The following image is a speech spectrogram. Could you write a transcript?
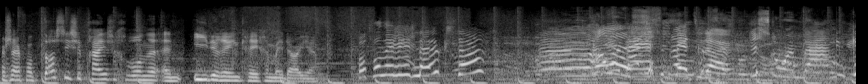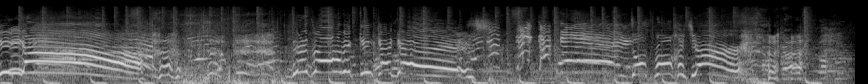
Er zijn fantastische prijzen gewonnen en iedereen kreeg een medaille. Wat vonden jullie het leukste? Uh, Alles! De beste daar. De stormbaan. Kika! De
